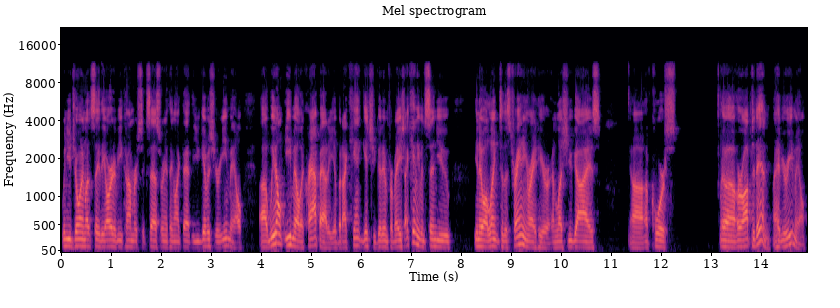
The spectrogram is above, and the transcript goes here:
when you join, let's say the art of e-commerce success or anything like that, that you give us your email. Uh, we don't email the crap out of you, but I can't get you good information. I can't even send you, you know, a link to this training right here unless you guys, uh, of course, uh, or opted in. I have your email.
